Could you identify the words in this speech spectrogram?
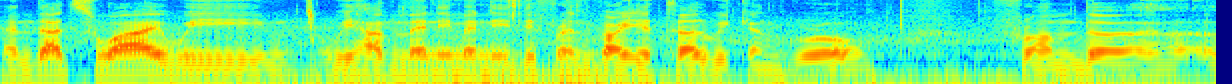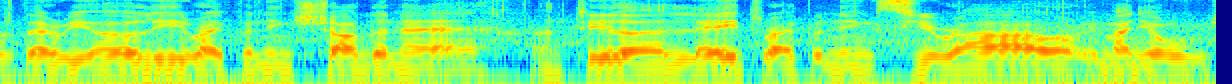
and that's why we we have many many different varietal we can grow from the very early ripening Chardonnay until a late ripening Syrah or Humagne Rouge.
